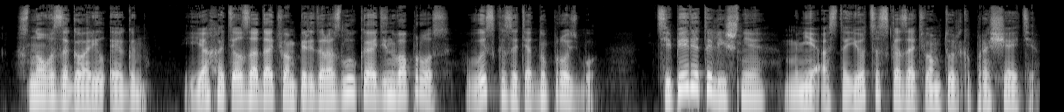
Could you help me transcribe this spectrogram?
— снова заговорил Эгон. Я хотел задать вам перед разлукой один вопрос, высказать одну просьбу. Теперь это лишнее. Мне остается сказать вам только прощайте».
